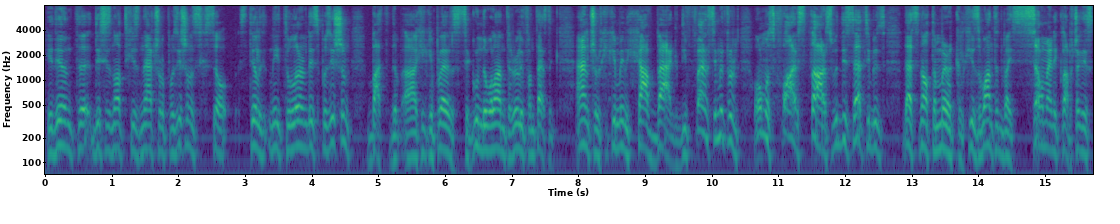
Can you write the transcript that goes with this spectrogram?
he didn't uh, this is not his natural position so still need to learn this position but the, uh, he can play as segundo volante really fantastic. Answer he can be half back. Defensive midfield almost five stars with these attributes. That's not a miracle. He's wanted by so many clubs. Like this.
